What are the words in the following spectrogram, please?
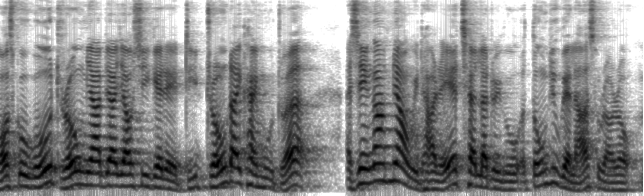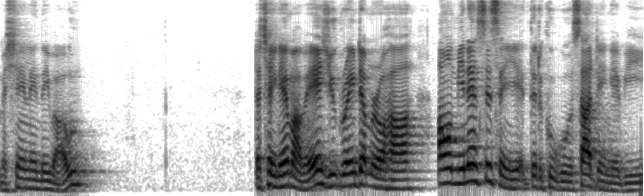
မော်စကိုကို drone များပြားရောက်ရှိခဲ့တဲ့ဒီ drone တိုက်ခိုက်မှုအတွက်အရင်ကမျှဝေထားတဲ့အချက်လက်တွေကိုအသုံးပြုခဲ့လားဆိုတာတော့မရှင်းလင်းသေးပါဘူး။တစ်ချိန်တည်းမှာပဲယူကရိန်းတပ်မတော်ဟာအောင်မြင်တဲ့စစ်စင်ရေးအသစ်တစ်ခုကိုစတင်ခဲ့ပြီး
